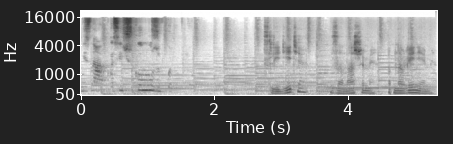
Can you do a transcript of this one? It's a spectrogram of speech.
не знаю, классическую музыку люблю. Следите за нашими обновлениями.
